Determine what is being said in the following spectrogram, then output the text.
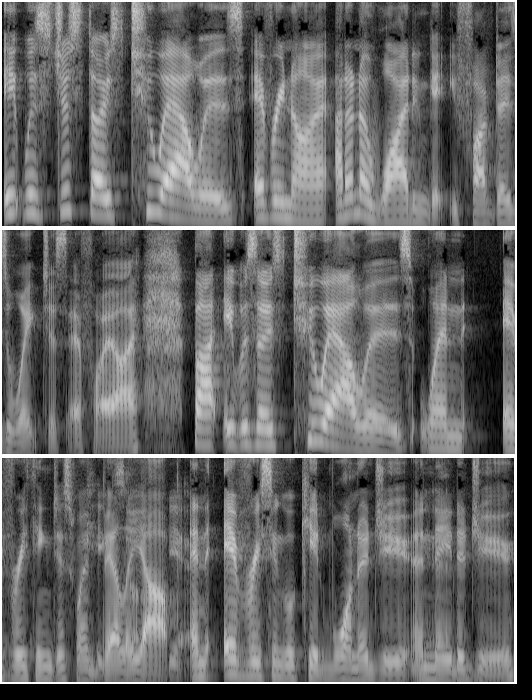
It was just those two hours every night. I don't know why I didn't get you five days a week, just FYI. But it was those two hours when everything just went belly off, up yeah. and every single kid wanted you and needed you.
